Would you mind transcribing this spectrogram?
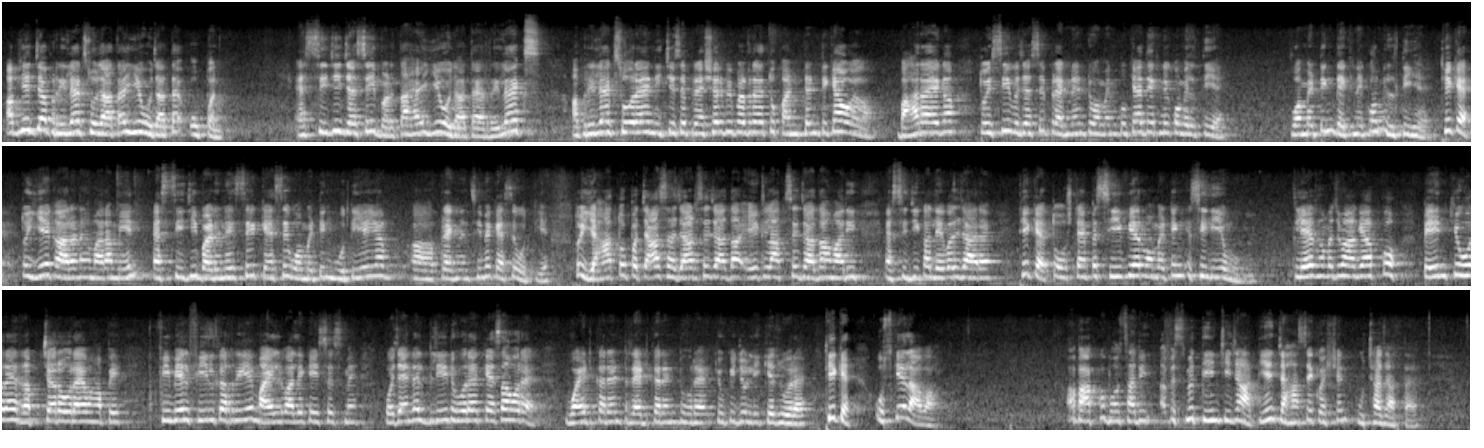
अब ये जब रिलैक्स हो जाता है, ये हो जाता है ओपन एस जैसे ही बढ़ता है, ये हो जाता है रिलैक्स अब रिलैक्स हो रहा है, नीचे से प्रेशर भी बढ़ रहा है तो कंटेंट क्या होगा? बाहर आएगा। तो इसी वजह से प्रेग्नेंट वुमेन को क्या देखने को मिलती है? वॉमिटिंग देखने को मिलती है, ठीक है? तो ये कारण है हमारा मेन एस बढ़ने से कैसे वॉमिटिंग होती है या प्रेगनेंसी में कैसे होती है। तो यहाँ तो पचास हज़ार से ज़्यादा, एक लाख से ज़्यादा हमारी एससीजी का लेवल जा रहा है, ठीक है? तो उस टाइम पे सीवियर वॉमिटिंग इसीलिए होगी। क्लियर समझ में आ गया आपको? पेन क्यों हो रहा है? रप्चर हो रहा है वहाँ पे। फीमेल फील कर रही है माइल्ड वाले केसेस में। वोजाइनल ब्लीड हो रहा है, कैसा हो रहा है? वाइट करंट रेड करंट हो रहा है, क्योंकि जो लीकेज हो रहा है, ठीक है? उसके अलावा अब आपको बहुत सारी, अब इसमें तीन चीज़ें आती हैं जहाँ से क्वेश्चन पूछा जाता है।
